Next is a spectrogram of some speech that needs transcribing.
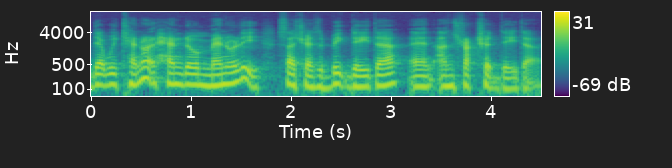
that we cannot handle manually, such as big data and unstructured data.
